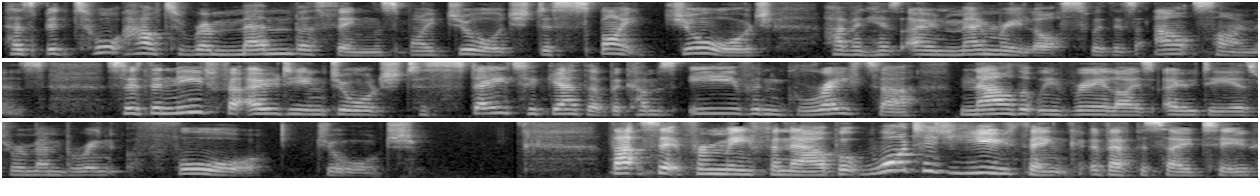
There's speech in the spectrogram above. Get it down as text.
has been taught how to remember things by George, despite George having his own memory loss with his Alzheimer's. So, the need for Odi and George to stay together becomes even greater now that we realise Odi is remembering for George. That's it from me for now, but what did you think of episode 2?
